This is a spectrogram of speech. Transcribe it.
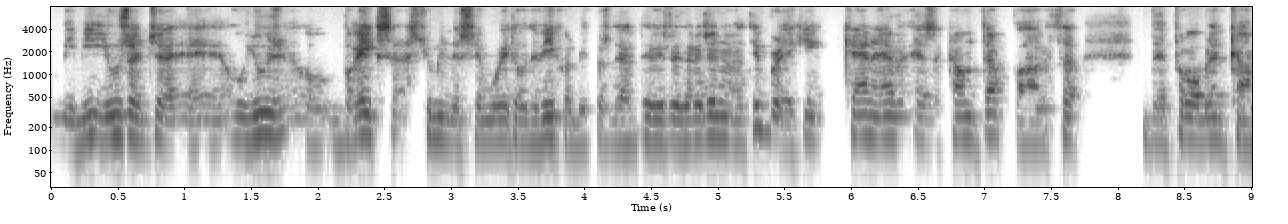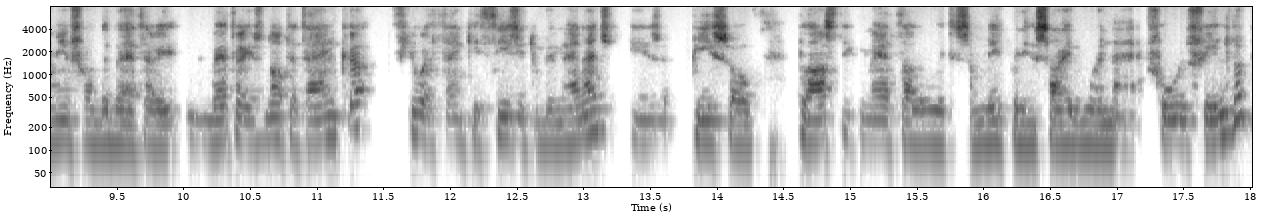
maybe usage or, use, eh, or oh, oh, brakes assuming the same weight of the vehicle because there, there is a regenerative braking can have as a counterpart the problem coming from the battery. The battery is not a tank. Fuel tank is easy to be managed. is a piece of plastic metal with some liquid inside when eh, full filled.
